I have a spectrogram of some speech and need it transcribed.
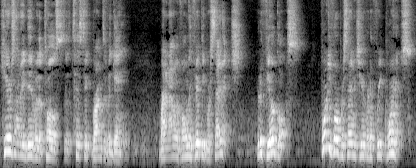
Here's how they did with the total statistic runs of a game. Right now with only 50 percentage for the field goals. 44 percentage here for the free pointers.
